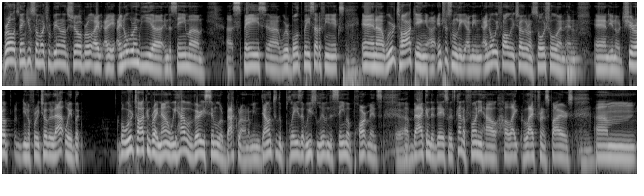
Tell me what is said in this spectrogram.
bro. Thank you so much for being on the show, bro. I I, I know we're in the uh, in the same. Um, uh, space. Uh, we're both based out of Phoenix, mm-hmm. and uh, we were talking. Uh, interestingly, I mean, I know we follow each other on social and mm-hmm. and and you know cheer up, you know, for each other that way. But but we're talking right now. We have a very similar background. I mean, down to the place that we used to live in the same apartments yeah. uh, back in the day. So it's kind of funny how how like life transpires. Mm-hmm. Um,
